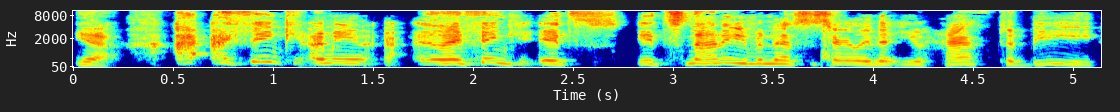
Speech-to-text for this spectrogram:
Yeah, I, I think. I mean, and I think it's it's not even necessarily that you have to be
